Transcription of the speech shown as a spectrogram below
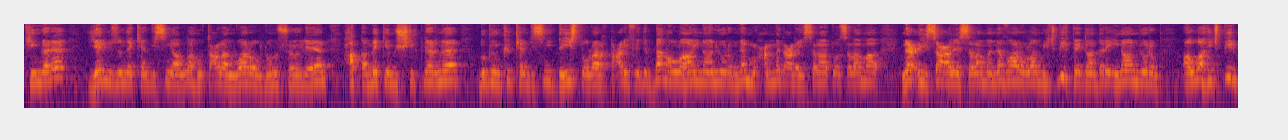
Kimlere? Yeryüzünde kendisini Allahu Teala'nın var olduğunu söyleyen hatta Mekke müşriklerine bugünkü kendisini deist olarak tarif edip ben Allah'a inanıyorum ne Muhammed Aleyhisselatü Vesselam'a ne İsa Aleyhisselam'a ne var olan hiçbir peygambere inanmıyorum. Allah hiçbir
